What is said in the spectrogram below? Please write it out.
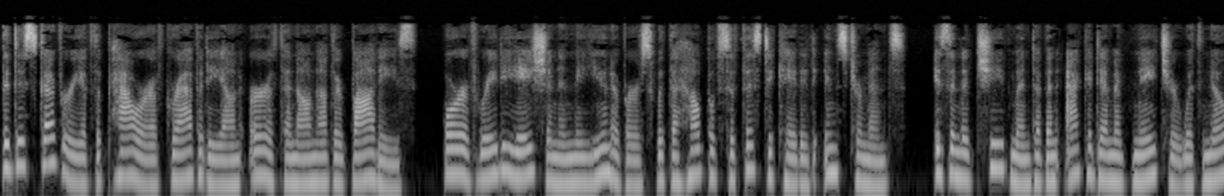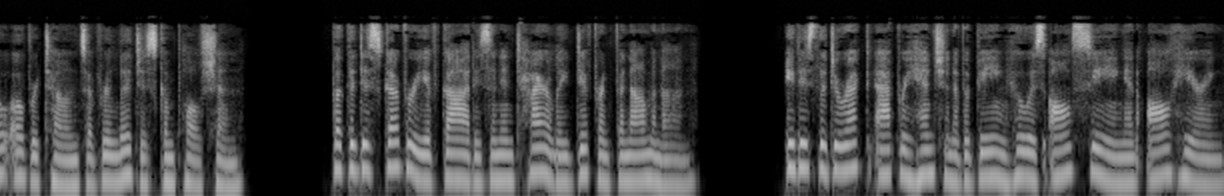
The discovery of the power of gravity on Earth and on other bodies, or of radiation in the universe with the help of sophisticated instruments, is an achievement of an academic nature with no overtones of religious compulsion. But the discovery of God is an entirely different phenomenon. It is the direct apprehension of a being who is all-seeing and all-hearing,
